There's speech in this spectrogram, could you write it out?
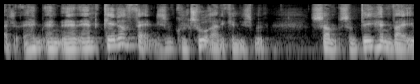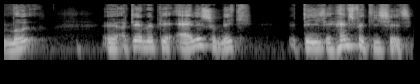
altså, han, han, han, han genopfandt ligesom, kulturradikalismen som, som det, han var imod. Øh, og dermed blev alle, som ikke delte hans værdisæt,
